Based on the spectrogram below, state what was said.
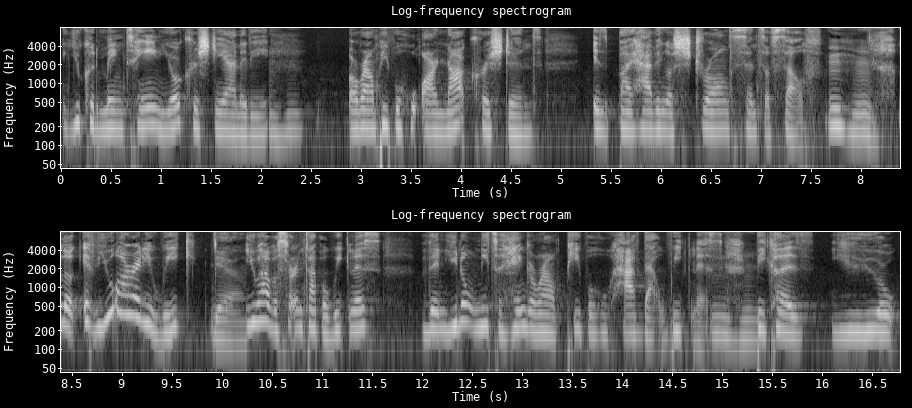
you could maintain your Christianity around people who are not Christians is by having a strong sense of self. Look, if you already weak, Yeah. you have a certain type of weakness, then you don't need to hang around people who have that weakness mm-hmm. because you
